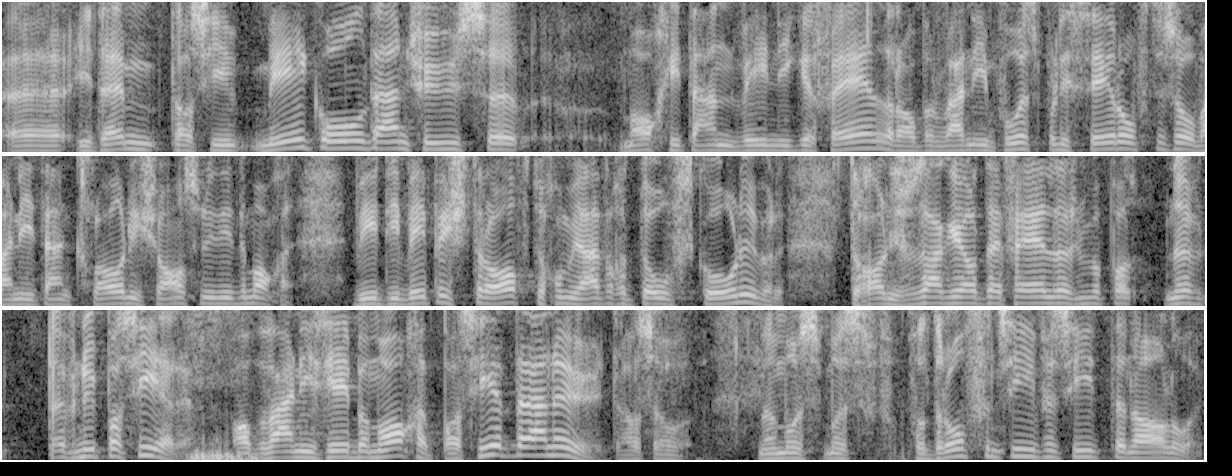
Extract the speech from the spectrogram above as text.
äh, in dem, dass ich mehr Goal dann schiesse, mache ich dann weniger Fehler. Aber wenn im Fußball ist sehr oft so, wenn ich dann klare Chancen nicht mache, werde ich wie bestraft, dann komme ich einfach ein doofes Goal über. Da kann ich schon sagen, ja, der Fehler darf nicht passieren. Aber wenn ich es eben mache, passiert er auch nicht. Also man muss, muss von der offensiven Seite anschauen.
